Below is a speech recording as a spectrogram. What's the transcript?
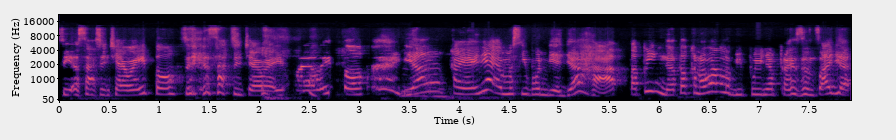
si assassin cewek itu, si assassin cewek Israel itu, yang kayaknya meskipun dia jahat, tapi nggak tahu kenapa lebih punya presence aja.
